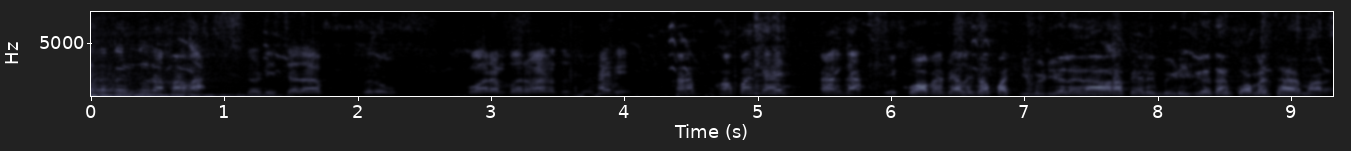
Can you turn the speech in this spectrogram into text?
નતું રખડવા. તો પેલું ફોરમ ભરવાનું તો શું કે ખરાબ ખપાન કે હેડ કાલ ગા ઈ ખોપે પેલી જો પચી વીડિયો લઈને આવવાના પેલી બીડી પીવો ત્યાં કોમેન્ટ થાય મારે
